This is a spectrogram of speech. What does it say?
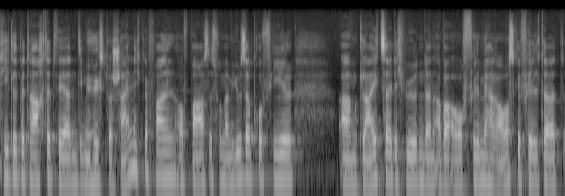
Titel betrachtet werden, die mir höchstwahrscheinlich gefallen auf Basis von meinem User-Profil. Ähm, gleichzeitig würden dann aber auch Filme herausgefiltert,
